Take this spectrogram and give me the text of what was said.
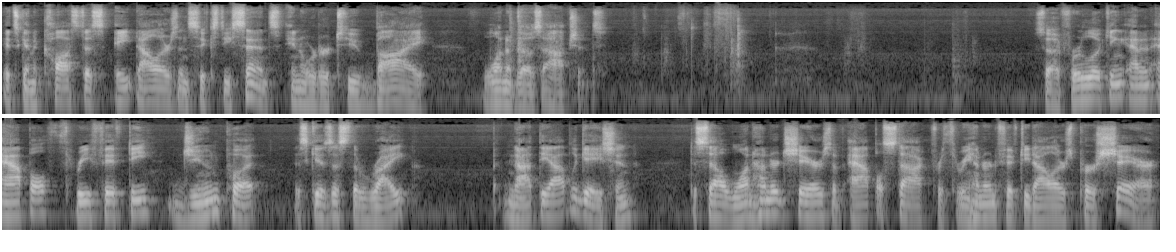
it's going to cost us $8.60 in order to buy one of those options. So if we're looking at an Apple 350 June put, this gives us the right, but not the obligation, to sell 100 shares of Apple stock for $350 per share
